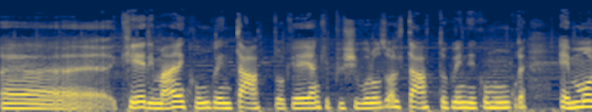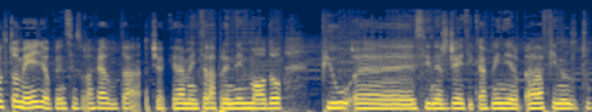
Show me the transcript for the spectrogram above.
eh, che rimane comunque intatto, che è anche più scivoloso al tatto, quindi comunque è molto meglio, che nel senso la caduta, cioè chiaramente la prende in modo più eh, sinergetica, quindi alla fine tu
